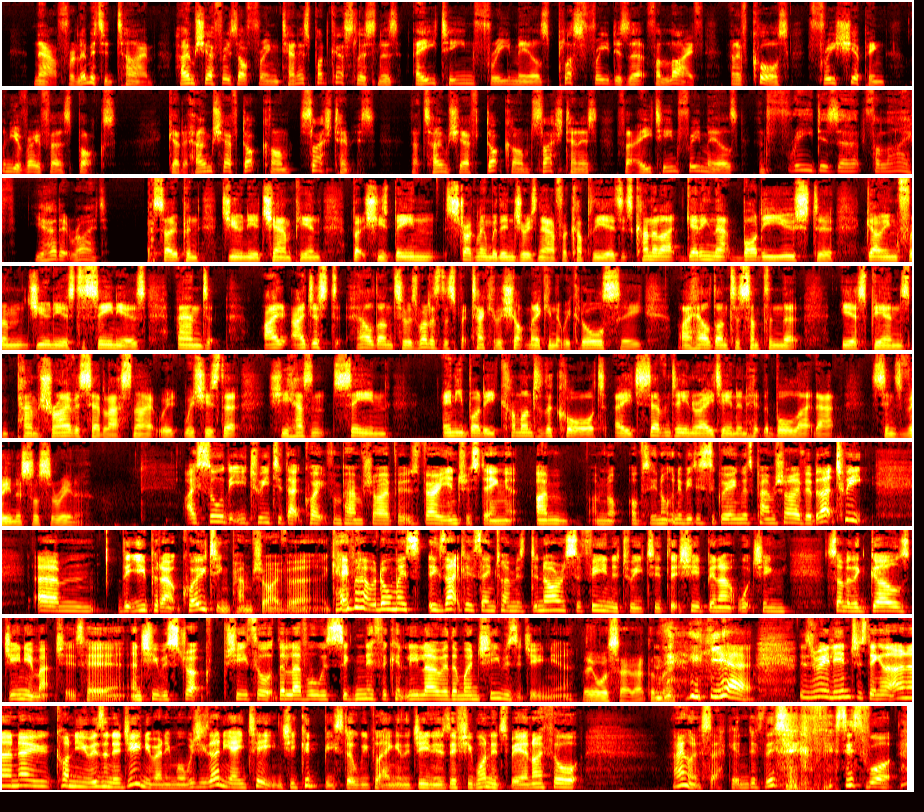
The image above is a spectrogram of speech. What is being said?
Now, for a limited time, Home Chef is offering Tennis Podcast listeners 18 free meals plus free dessert for life, and of course, free shipping on your very first box. Go to homechef.com slash tennis. That's homechef.com slash tennis for 18 free meals and free dessert for life. You heard it right. US Open junior champion, but she's been struggling with injuries now for a couple of years. It's kind of like getting that body used to going from juniors to seniors and I, I just held on to, as well as the spectacular shot making that we could all see, I held on to something that ESPN's Pam Shriver said last night, which is that she hasn't seen anybody come onto the court age 17 or 18 and hit the ball like that since Venus or Serena. I saw that you tweeted that quote from Pam Shriver. It was very interesting. I'm I'm not obviously not going to be disagreeing with Pam Shriver, but that tweet um, that you put out quoting Pam Shriver came out at almost exactly the same time as Dinara Safina tweeted that she'd been out watching some of the girls' junior matches here, and she was struck. She thought the level was significantly lower than when she was a junior. They always say that, don't they? yeah, it was really interesting. And I know Konjuh isn't a junior anymore, but she's only eighteen. She could be still be playing in the juniors if she wanted to be. And I thought hang on a second, if this if this is what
